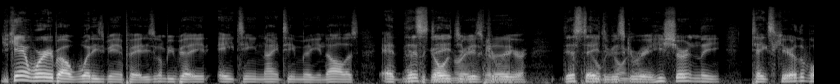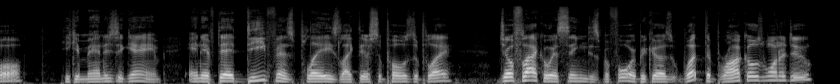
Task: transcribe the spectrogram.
you can't worry about what he's being paid. He's going to be paid 18, 19 million dollars at this stage of his today. career this stage of his career. He certainly takes care of the ball. He can manage the game. And if that defense plays like they're supposed to play, Joe Flacco has seen this before because what the Broncos want to do,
